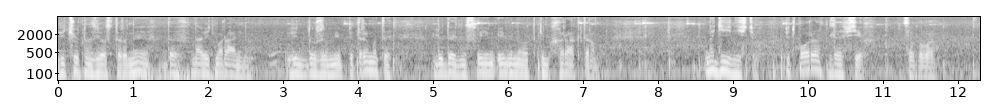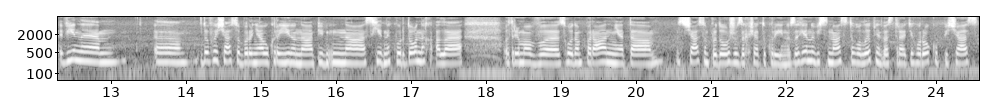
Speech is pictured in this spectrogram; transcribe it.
відчутна з його сторони, навіть морально. Він дуже вмів підтримати людину своїм іменно таким характером, надійністю. Підпора для всіх це була. Він е, е, довгий час обороняв Україну на пів на східних кордонах, але отримав е, згодом поранення та з часом продовжив захищати Україну. Загинув 18 липня 23-го року під час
